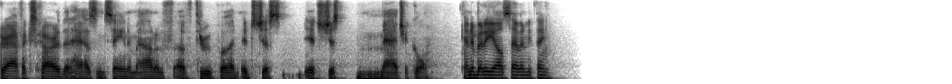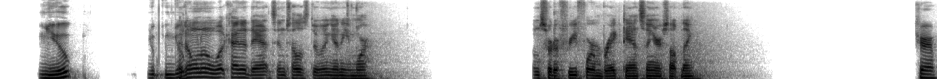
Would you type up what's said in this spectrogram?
graphics card that has insane amount of, of throughput. It's just it's just magical. Anybody else have anything? Nope. Nope, nope, I don't know what kind of dance Intel's doing anymore. Some sort of freeform breakdancing or something. Sure.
